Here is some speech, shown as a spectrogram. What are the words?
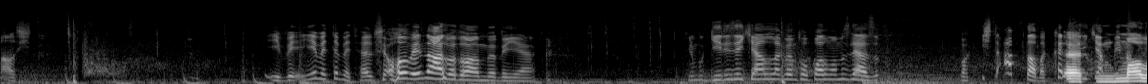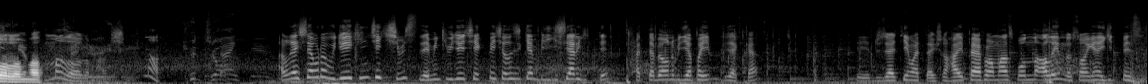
Mal işte. Evet evet evet. Oğlum benim de ağzıma dolandırdın ya. Şimdi bu geri zekalılardan topu almamız lazım. Bak işte aptal bak. kalecilik Evet, yapmayı mal oğlum, bilmiyor. mal. Mal oğlum mal şimdi. Mal. Arkadaşlar burada video ikinci çekişimiz. Deminki videoyu çekmeye çalışırken bilgisayar gitti. Hatta ben onu bir yapayım. Bir dakika. Ee, düzelteyim hatta. Şunu high performans modunu alayım da sonra gene gitmesin.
